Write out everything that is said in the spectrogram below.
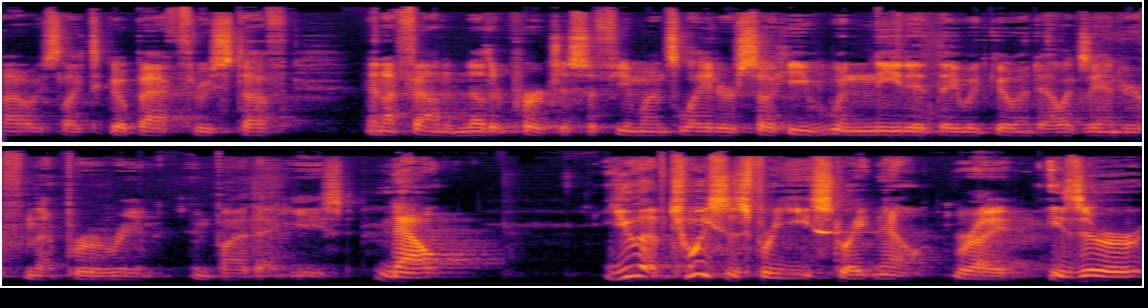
I always like to go back through stuff, and I found another purchase a few months later. So he, when needed, they would go into Alexandria from that brewery and, and buy that yeast. Now, you have choices for yeast right now. Right. Is there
